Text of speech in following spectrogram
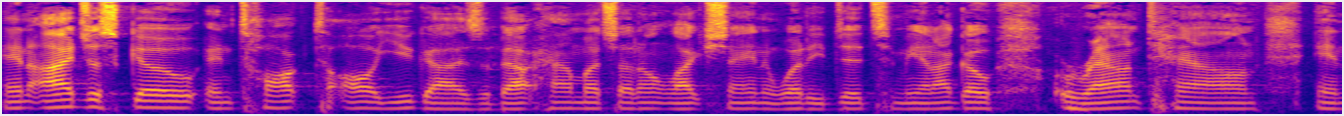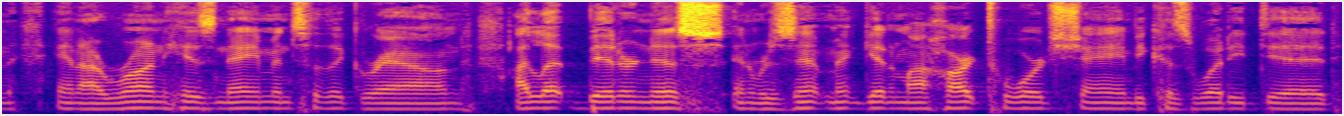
and I just go and talk to all you guys about how much I don't like Shane and what he did to me. And I go around town and, and I run his name into the ground. I let bitterness and resentment get in my heart towards Shane because what he did.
